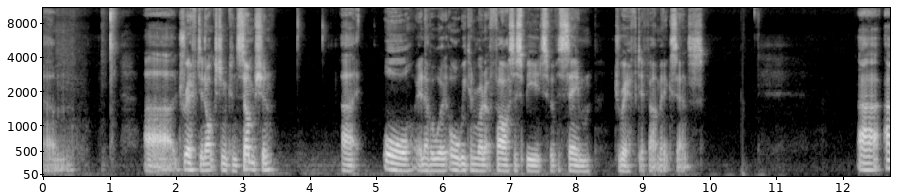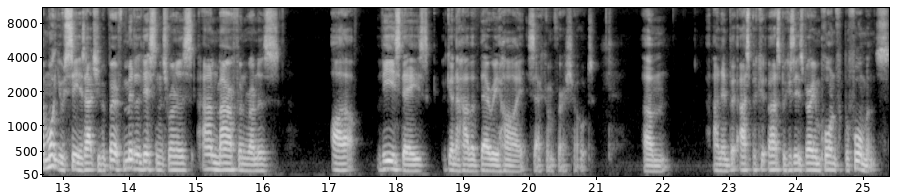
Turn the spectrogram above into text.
um, uh, drift in oxygen consumption uh, or in other words or we can run at faster speeds for the same drift if that makes sense uh, and what you'll see is actually that both middle distance runners and marathon runners are these days going to have a very high second threshold. Um, and that's because, that's because it's very important for performance.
